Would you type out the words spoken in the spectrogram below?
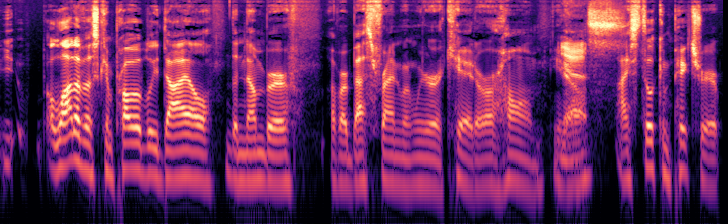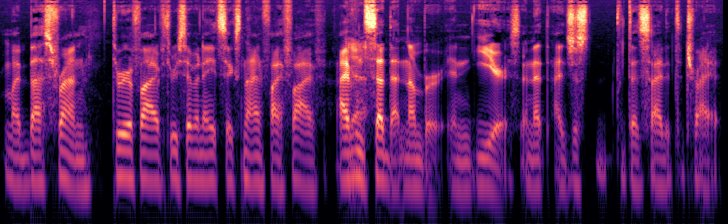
you, a lot of us can probably dial the number of our best friend when we were a kid or our home. You know, Yes. I still can picture my best friend. 305 378 6955. I haven't Yeah. said that number in years, and that I just decided to try it.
